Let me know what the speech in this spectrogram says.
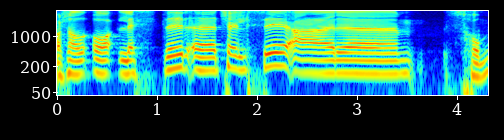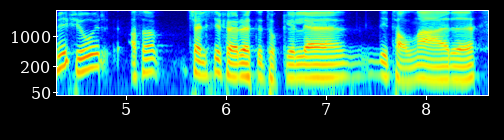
Arsenal og Leicester. Eh, Chelsea er eh, som i fjor Altså, Chelsea før og etter Tukkel, eh, de tallene er eh,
